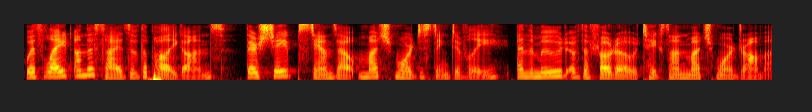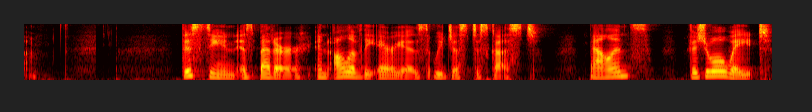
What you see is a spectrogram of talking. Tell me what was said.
With light on the sides of the polygons, their shape stands out much more distinctively, and the mood of the photo takes on much more drama. This scene is better in all of the areas we just discussed balance, visual weight,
